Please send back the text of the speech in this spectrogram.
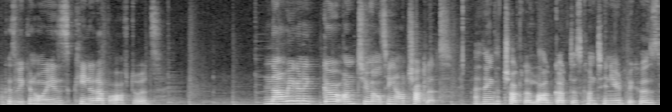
because we can always clean it up afterwards. Now we're gonna go on to melting our chocolate. I think the chocolate log got discontinued because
